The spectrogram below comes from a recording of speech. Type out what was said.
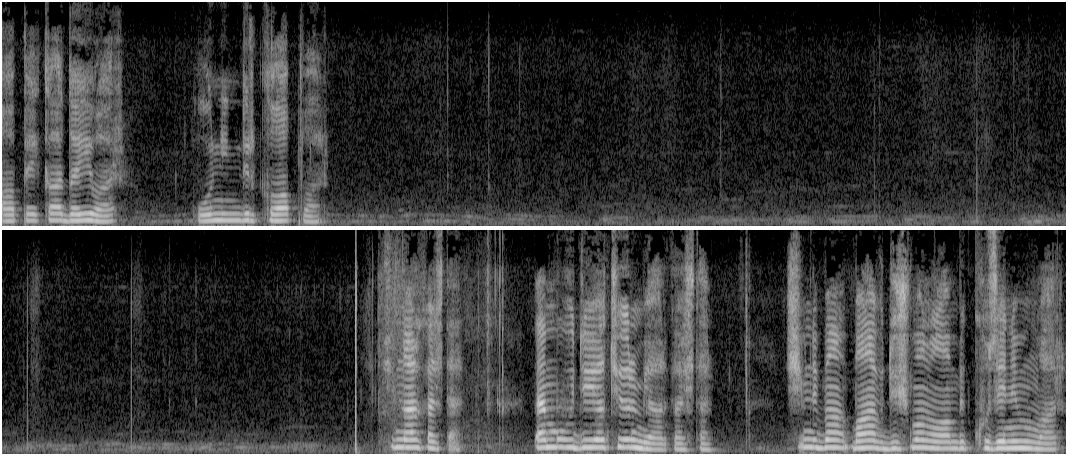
APK dayı var. On indir club var. Şimdi arkadaşlar ben bu videoyu atıyorum ya arkadaşlar. Şimdi bana, bana bir düşman olan bir kuzenim var.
